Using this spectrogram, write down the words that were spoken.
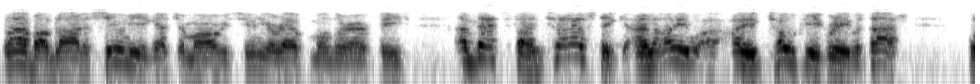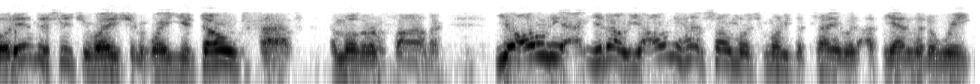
blah, blah, blah. The sooner you get your mortgage, the sooner you're out from under our feet. And that's fantastic. And I, I totally agree with that. But in the situation where you don't have a mother and father, you only, you know, you only have so much money to play with at the end of the week.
